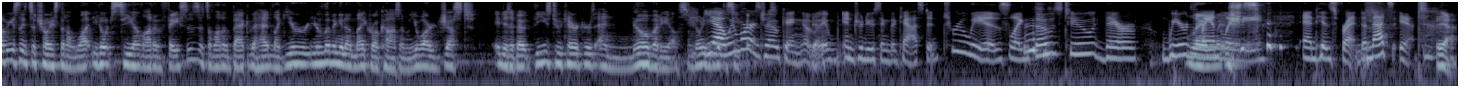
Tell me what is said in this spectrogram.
obviously it's a choice that a lot you don't see a lot of faces. It's a lot of the back of the head. Like you're you're living in a microcosm. You are just it is about these two characters and nobody else. You don't even Yeah, we weren't faces. joking Yeah. introducing the cast. It truly is like those two, their weird landlady and his friend, and that's it. Yeah.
